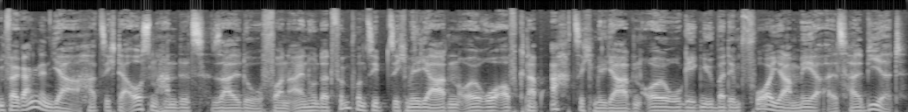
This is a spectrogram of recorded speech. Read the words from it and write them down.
Im vergangenen Jahr hat sich der Außenhandelssaldo von 175 Milliarden Euro auf knapp 80 Milliarden Euro gegenüber dem Vorjahr mehr als halbiert.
